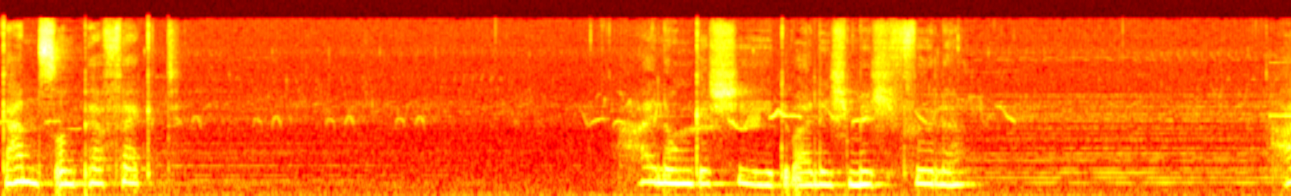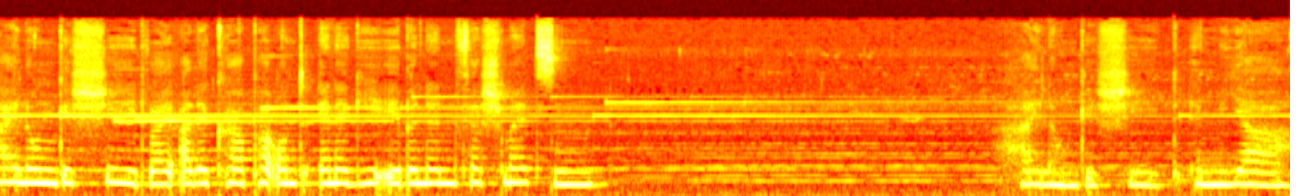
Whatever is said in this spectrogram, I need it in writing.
ganz und perfekt. Heilung geschieht, weil ich mich fühle. Heilung geschieht, weil alle Körper- und Energieebenen verschmelzen. Heilung geschieht im Ja.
